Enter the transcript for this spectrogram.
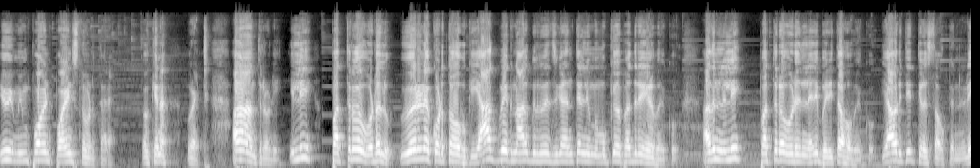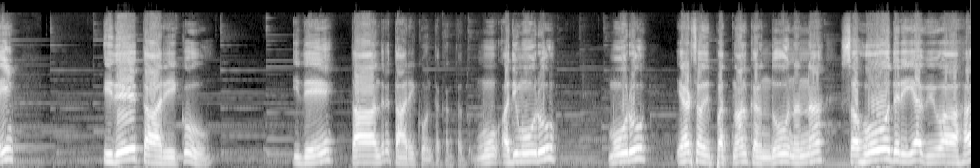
ಇವು ಇಂಪಾರ್ಟೆಂಟ್ ಪಾಯಿಂಟ್ಸ್ ನೋಡ್ತಾರೆ. ಓಕೆನಾ ರೈಟ್ ಅಂತ ನೋಡಿ. ಇಲ್ಲಿ ಪತ್ರದ ಒಡಲು ವಿವರಣೆ ಕೊಡ್ತಾ ಹೋಗ್ಬೇಕು. ಯಾಕೆ ಬೇಕು ನಾಲ್ಕು ಅಂತೇಳಿ ನಿಮ್ಮ ಮುಖ್ಯೋಪಾಧ್ಯಾಯ ಹೇಳಬೇಕು. ಅದರಲ್ಲಿ ಪತ್ರ ಒಡಲಿನಲ್ಲಿ ಬರಿತಾ ಹೋಗಬೇಕು. ಯಾವ ರೀತಿ ತಿಳಿಸ್ತಾ ಹೋಗ್ತೇನೆ ನೋಡಿ. ಇದೇ ತಾರೀಕು, ಇದೇ ತಾ ಅಂದರೆ ತಾರೀಕು ಅಂತಕ್ಕಂಥದ್ದು. ಮೂ, ಹದಿಮೂರು, ಮೂರು, ಎರಡು ಸಾವಿರದ ಇಪ್ಪತ್ನಾಲ್ಕರಂದು ನನ್ನ ಸಹೋದರಿಯ ವಿವಾಹ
